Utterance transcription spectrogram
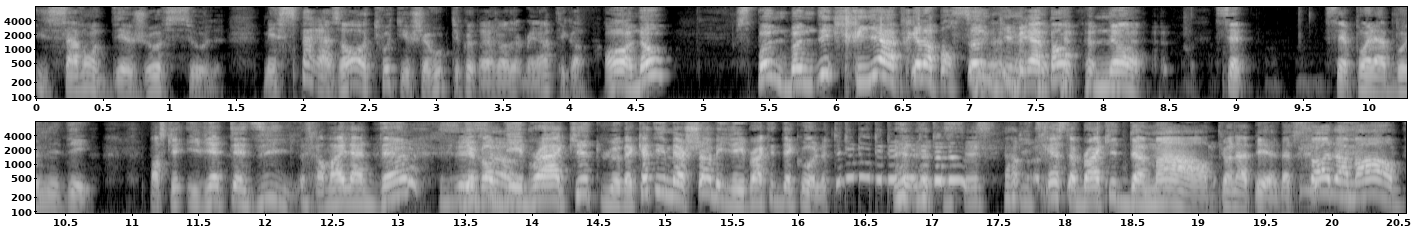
ils savent déjà ça, là. Mais si par hasard, toi, t'es chez vous, pis t'écoutes Brand de maintenant, t'es comme, oh non, c'est pas une bonne idée de crier après la personne qui me répond. non, c'est, c'est pas la bonne idée. Parce qu'il vient de te dire, il travaille là-dedans, il y a comme des brackets, là. Ben, quand t'es méchant, ben, il y a des brackets de quoi, là. Puis il te reste le bracket de marde qu'on appelle. Ben, tu parles de la marde.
